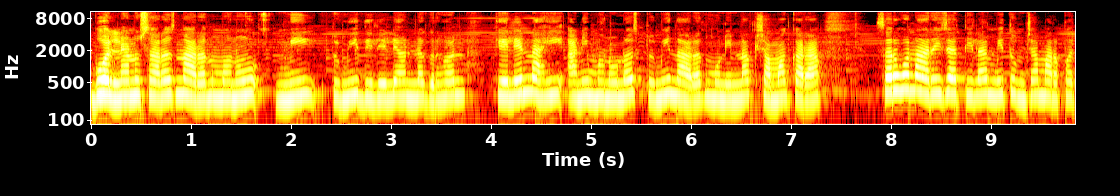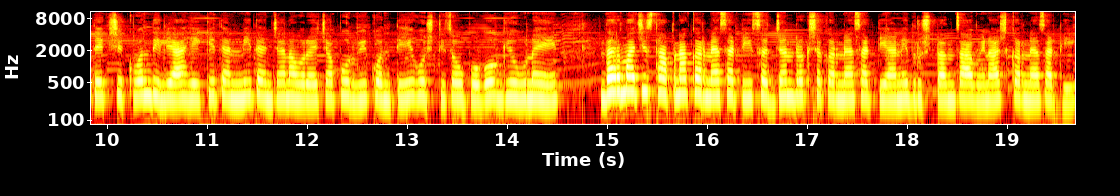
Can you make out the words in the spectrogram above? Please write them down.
बोलण्यानुसारच नारद म्हणून मी तुम्ही दिलेले अन्न ग्रहण केले नाही आणि म्हणूनच तुम्ही नारद मुनींना क्षमा करा. सर्व नारी जातीला मी तुमच्यामार्फत एक शिकवण दिली आहे की त्यांनी त्यांच्या नवऱ्याच्या पूर्वी कोणत्याही गोष्टीचा उपभोग घेऊ नये. धर्माची स्थापना करण्यासाठी सज्जन रक्ष करण्यासाठी आणि दृष्टांचा अविनाश करण्यासाठी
